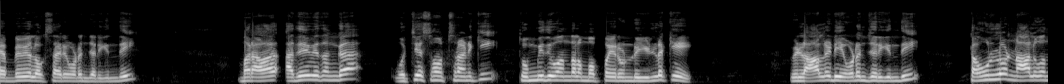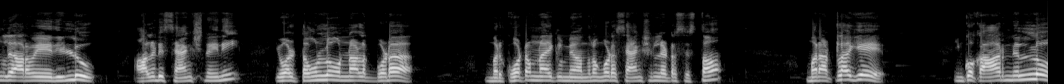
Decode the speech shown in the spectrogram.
డెబ్బై వేలు ఒకసారి ఇవ్వడం జరిగింది. మరి అలా అదేవిధంగా వచ్చే సంవత్సరానికి తొమ్మిది వందల ముప్పై రెండు ఇళ్ళకి వీళ్ళు ఆల్రెడీ ఇవ్వడం జరిగింది. టౌన్లో నాలుగు వందల అరవై ఐదు ఇళ్ళు ఆల్రెడీ శాంక్షన్ అయినాయి. ఇవాళ టౌన్లో ఉన్న వాళ్ళకి కూడా మరి కూటమి నాయకులు మేమందరం కూడా శాంక్షన్ లెటర్స్ ఇస్తాం. మరి అట్లాగే ఇంకొక ఆరు నెలల్లో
